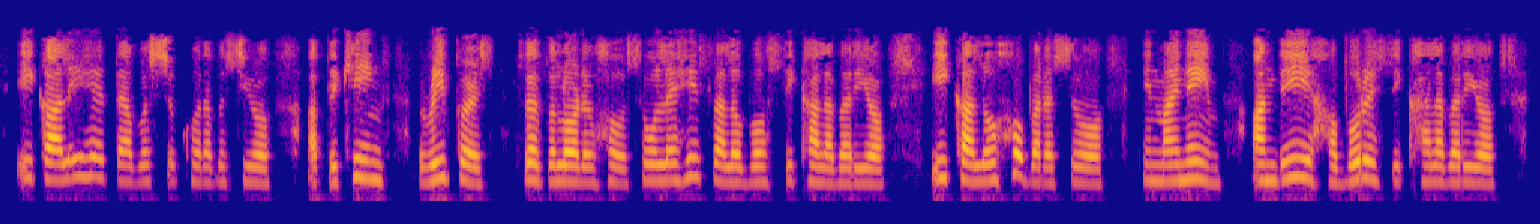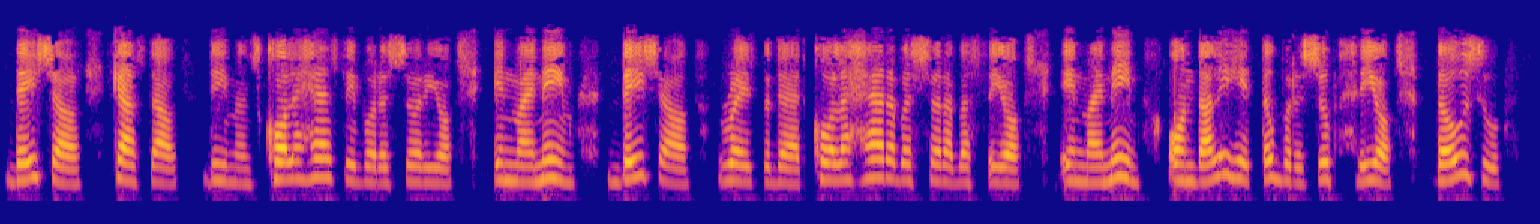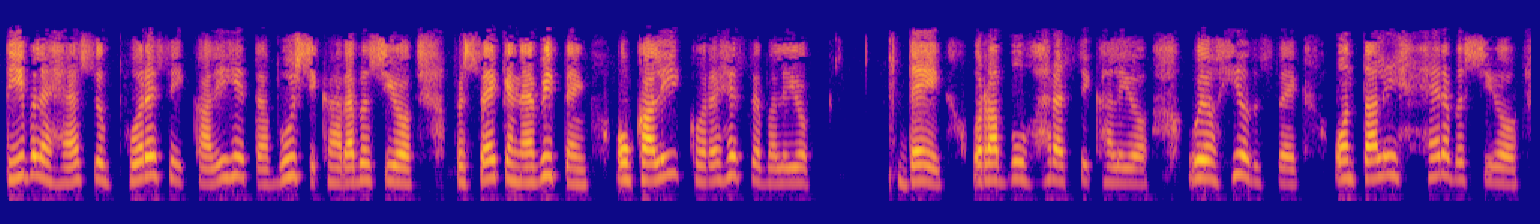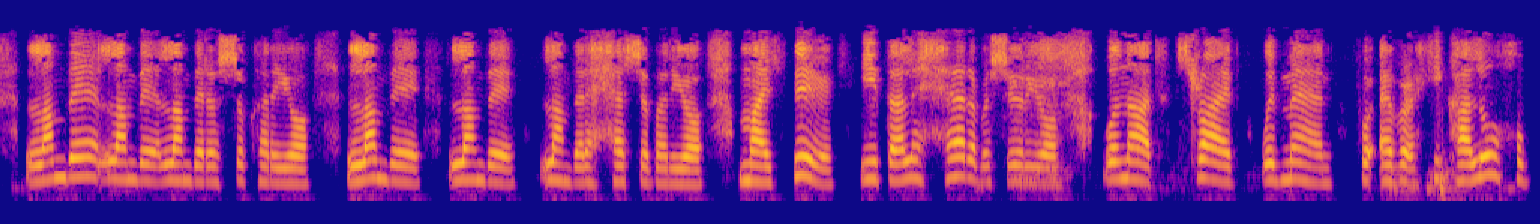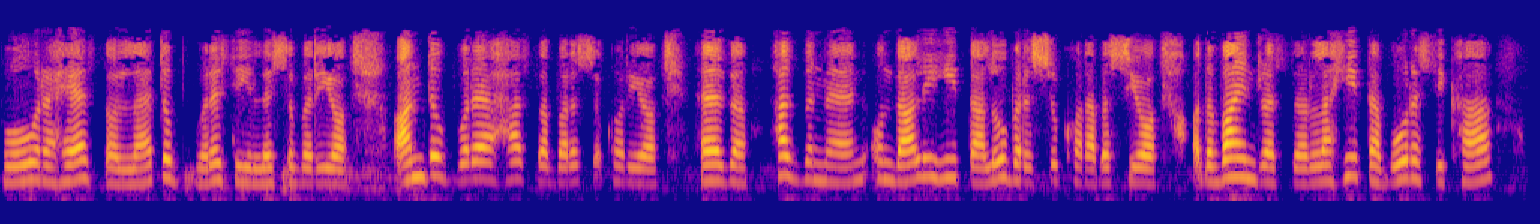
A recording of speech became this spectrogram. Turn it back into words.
of the king's reapers, says the Lord of hosts. In my name, Andi haburesi kalabario. They shall cast out demons. Kolahesi boresurio. In my name, they shall raise the dead. Kolaharabasharabasio. In my name, ondali hetubrasubhario. Those who Has to puresi kalihe tabushi karabasio forsaken everything. O kali korehese balio they Rabu Harasikalio will heal the sick. Ontali Herabashio Lambe Lambe Lambe Rashukario Lambe Lambe Lambe Heshabario. My spirit Itale Herabashirio will not strive with man forever. Hikalu hubu rahesto lato buresi leshubario. Andu bure hasa barashukorio. Has a husbandman undali hi talu barashukorabashio. Or the vine dresser lahita burasika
